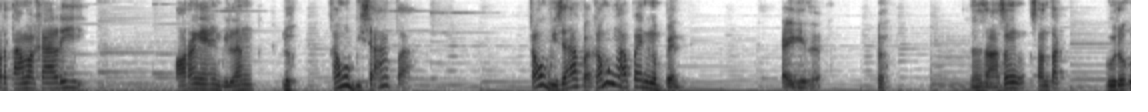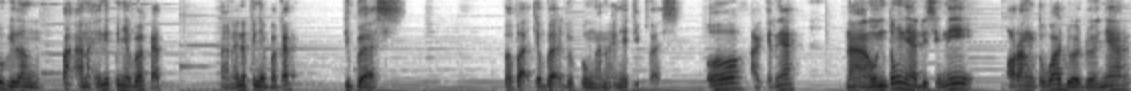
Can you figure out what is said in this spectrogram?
pertama kali orang yang bilang loh kamu bisa apa? Kamu bisa apa? Kamu ngapain ngeband? Kayak gitu. Loh dan langsung sontak guruku bilang pak anak ini punya bakat. Anak ini punya bakat di bass bapak coba dukung anaknya di bass oh akhirnya nah untungnya di sini orang tua dua-duanya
